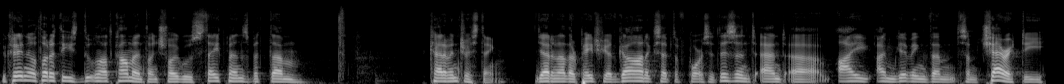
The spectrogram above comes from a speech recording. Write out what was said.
Ukrainian authorities do not comment on Shoigu's statements, but um, kind of interesting. Yet another Patriot gone, except of course it isn't. And uh, I, I'm giving them some charity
